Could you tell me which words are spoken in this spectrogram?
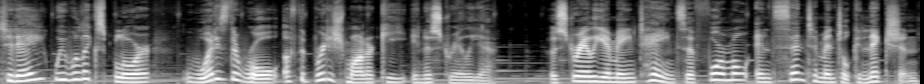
Today, we will explore what is the role of the British monarchy in Australia. Australia maintains a formal and sentimental connection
